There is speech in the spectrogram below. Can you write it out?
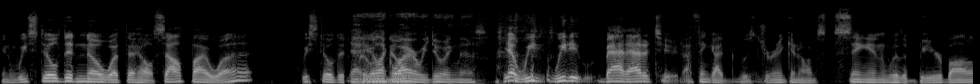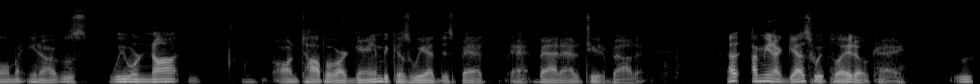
And we still didn't know what the hell. South by what? We still didn't Yeah, you're like, know why are we doing this? yeah, we we did bad attitude. I think I was drinking on singing with a beer bottle. my- You know, it was we were not on top of our game because we had this bad bad attitude about it. I, I mean, I guess we played okay. Was-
